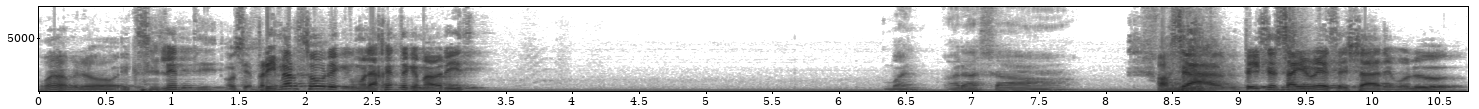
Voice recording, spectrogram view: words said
Bueno, pero excelente. O sea, primer sobre que como la gente que me abrís. Bueno, ahora ya. O sea, te hice seis veces ya, eres, boludo.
